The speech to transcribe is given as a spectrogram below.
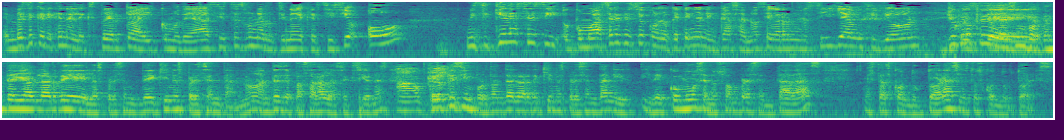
en vez de que dejen al experto ahí como de, ah, sí, esta es una rutina de ejercicio, o ni siquiera sé si, o como hacer ejercicio con lo que tengan en casa, ¿no? Si agarran una silla, un sillón. Yo creo que este, es importante ahí hablar de las presen- de quienes presentan, ¿no? Antes de pasar a las secciones. Ah, ok. Creo que es importante hablar de quienes presentan y, y de cómo se nos son presentadas estas conductoras y estos conductores.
